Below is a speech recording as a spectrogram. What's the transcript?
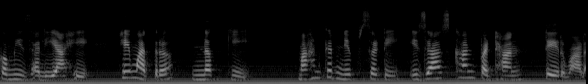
कमी झाली आहे. हे मात्र नक्की. महानकर न्यूजसाठी इजाज खान पठाण तेरवाड.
